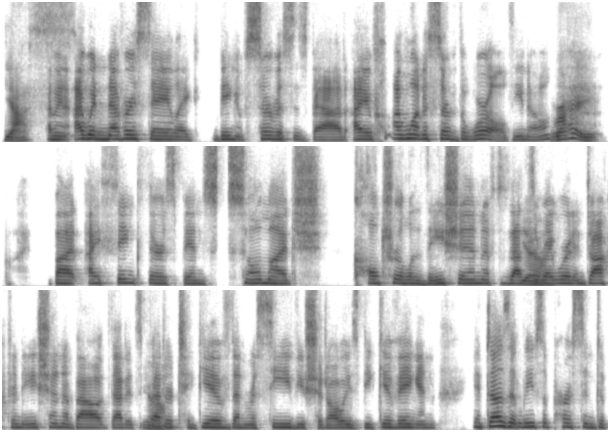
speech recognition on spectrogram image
Yes. I mean, I would never say like being of service is bad. I I want to serve the world, you know. Right. But I think there's been so much culturalization, if that's yeah. the right word, indoctrination about that it's yeah. better to give than receive. You should always be giving. And it does, it leaves a person de-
